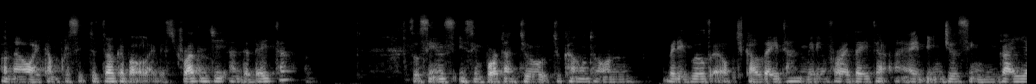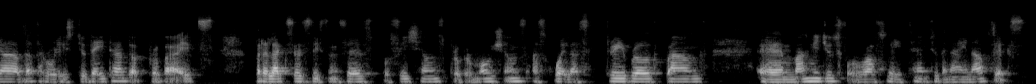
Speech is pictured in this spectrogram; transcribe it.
So now I can proceed to talk about like the strategy and the data. So since it's important to, to count on very good optical data and mid-infrared data, I've been using Gaia data release to data that provides parallaxes, distances, positions, proper motions, as well as three broadband uh, magnitudes for roughly 10 to the 9 objects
